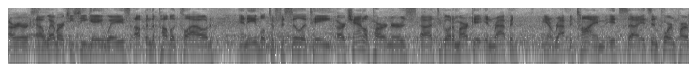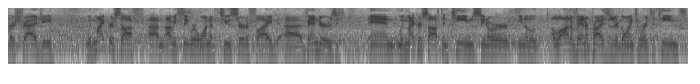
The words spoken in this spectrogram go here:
our uh, WebRTC gateways up in the public cloud and able to facilitate our channel partners uh, to go to market in rapid, you know, rapid time, it's, uh, it's an important part of our strategy. With Microsoft, um, obviously we're one of two certified uh, vendors, and with Microsoft and Teams, you know, we're, you know, a lot of enterprises are going towards the Teams.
